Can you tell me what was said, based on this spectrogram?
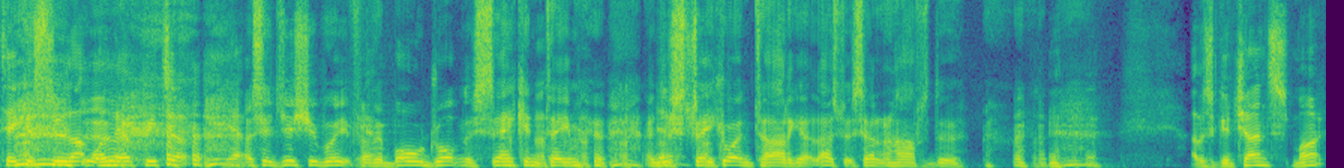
Take us through that one there, Peter. Yeah. I said you should wait for yeah. the ball dropping the second time and you strike it on target. That's what centre halves do. that was a good chance, Mark.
